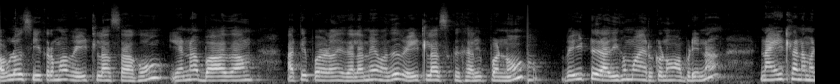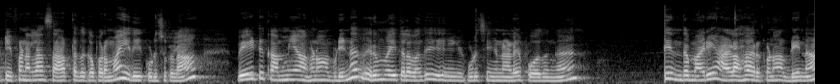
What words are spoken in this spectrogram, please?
அவ்வளோ சீக்கிரமாக வெயிட் லாஸ் ஆகும். ஏன்னா பாதாம் அத்திப்பழம் இதெல்லாமே வந்து வெயிட் லாஸ்க்கு ஹெல்ப் பண்ணும். வெயிட்டு அதிகமாக இருக்கணும் அப்படின்னா நைட்டில் நம்ம டிஃபனெல்லாம் சாப்பிட்டதுக்கப்புறமா இதை குடிச்சுக்கலாம். வெயிட்டு கம்மியாகணும் அப்படின்னா வெறும் வயிற்றில் வந்து நீங்கள் குடிச்சிங்கனாலே போதுங்க. இந்த மாதிரி அழகாக இருக்கணும் அப்படின்னா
